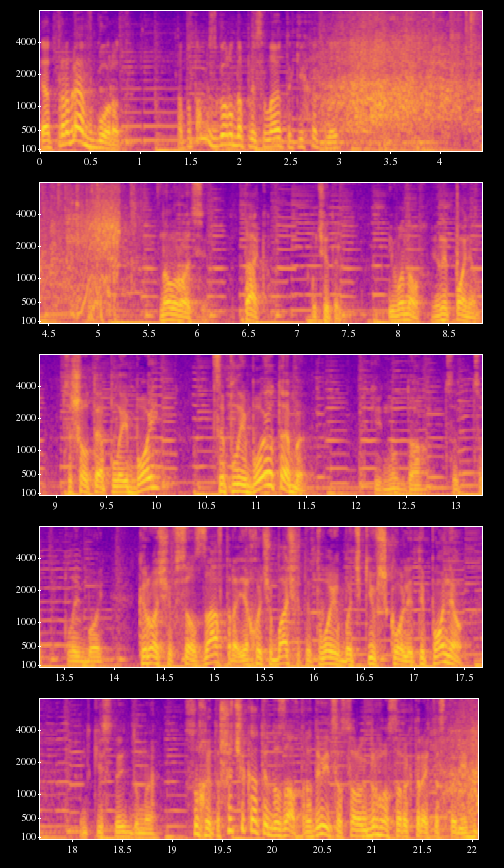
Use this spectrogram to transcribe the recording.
и отправляем в город. А потом из города присылают таких, как вы. На уроці. Так, учитель. Іванов, я не поняв. Це що, у тебе плейбой? Це плейбой у тебе? Такий, ну да, це, це плейбой. Коротше, все, завтра я хочу бачити твоїх батьків в школі. Ти поняв? Він такий стоїть, думає, слухайте, що чекати до завтра? Дивіться, 42-43 сторінка.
